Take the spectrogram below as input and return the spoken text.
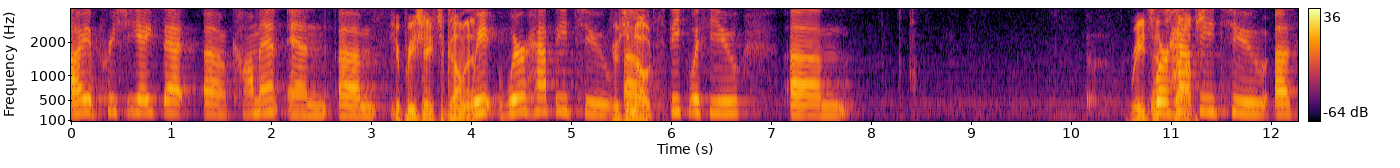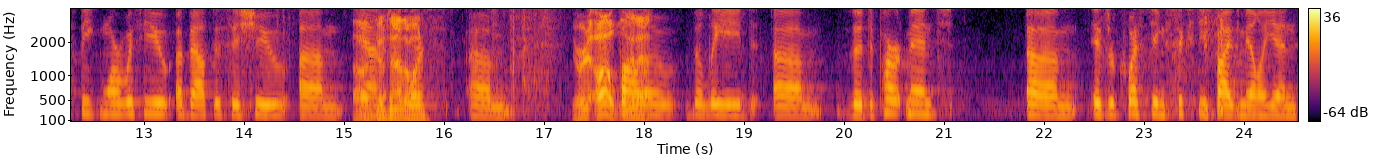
I appreciate that uh, comment, and um, She appreciates the comment. we, we're happy to Here's a um, note. speak with you. Reads it, We're stops. happy to uh, speak more with you about this issue. Um, Oh, and another of one. course, um, There it- oh, look at that. follow the lead. Um, the department um, is requesting 65 million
